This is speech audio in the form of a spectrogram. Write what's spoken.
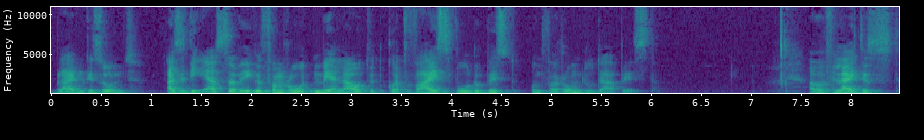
bleiben gesund. Also die erste Regel vom Roten Meer lautet, Gott weiß, wo du bist und warum du da bist. Aber vielleicht ist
